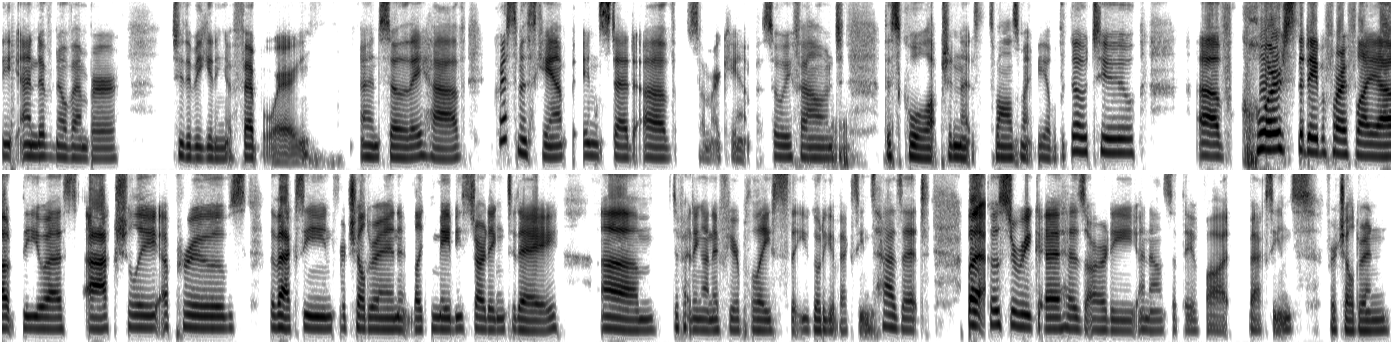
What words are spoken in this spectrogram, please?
the end of November to the beginning of February. And so they have Christmas camp instead of summer camp. So we found this cool option that Smalls might be able to go to. Of course, the day before I fly out, the US actually approves the vaccine for children, like maybe starting today um, depending on if your place that you go to get vaccines has it. But Costa Rica has already announced that they've bought vaccines for children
